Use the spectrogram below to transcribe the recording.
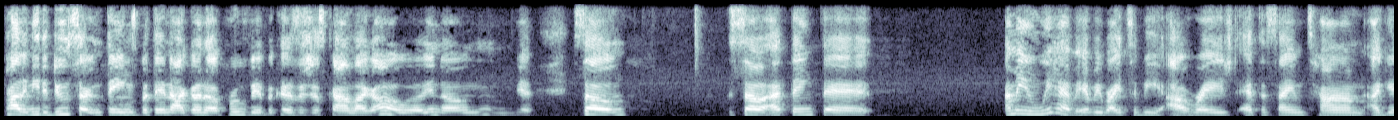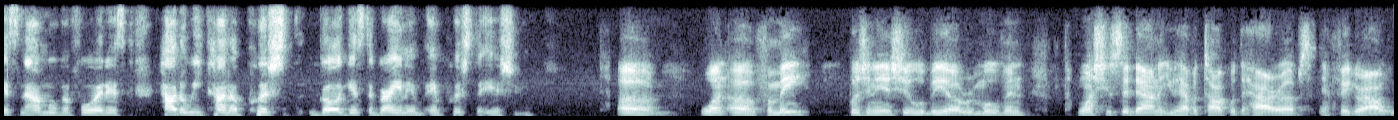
probably need to do certain things, but they're not going to approve it because it's just kind of like, oh, well, you know, mm, yeah. So, so I think that, I mean, we have every right to be outraged. At the same time, I guess now moving forward is how do we kind of push, go against the grain and, and push the issue? Uh, one uh, for me, pushing the issue would be uh, removing. Once you sit down and you have a talk with the higher ups and figure out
